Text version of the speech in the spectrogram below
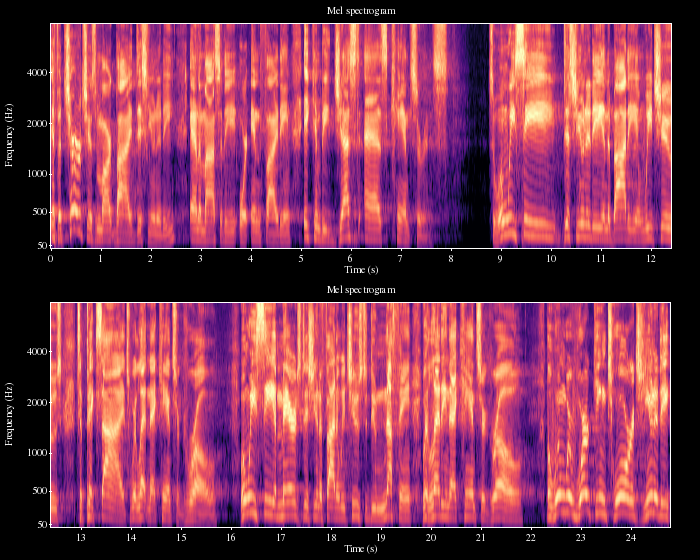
If a church is marked by disunity, animosity, or infighting, it can be just as cancerous. So when we see disunity in the body and we choose to pick sides, we're letting that cancer grow. When we see a marriage disunified and we choose to do nothing, we're letting that cancer grow. But when we're working towards unity,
